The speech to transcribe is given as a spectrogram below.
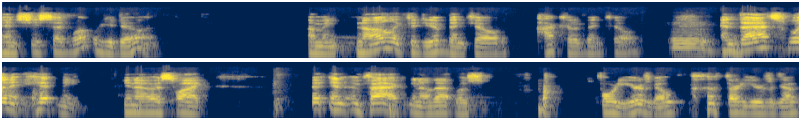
And she said, What were you doing? I mean, not only could you have been killed, I could have been killed. Mm. And that's when it hit me. You know, it's like, and in fact, you know, that was 40 years ago, 30 years ago.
